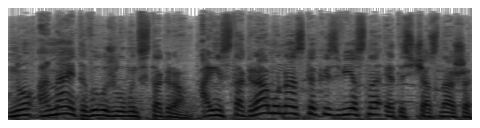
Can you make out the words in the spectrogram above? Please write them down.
Но она это выложила в Инстаграм. А Инстаграм у нас, как известно, это сейчас наша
